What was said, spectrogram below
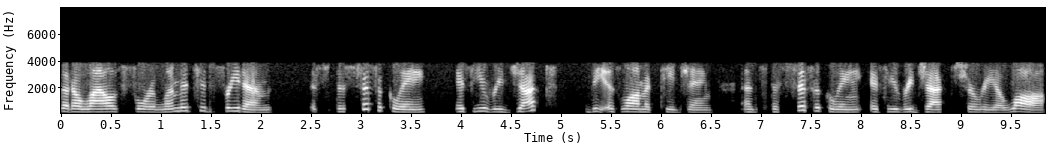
that allows for limited freedoms, specifically if you reject the Islamic teaching and specifically if you reject Sharia law.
